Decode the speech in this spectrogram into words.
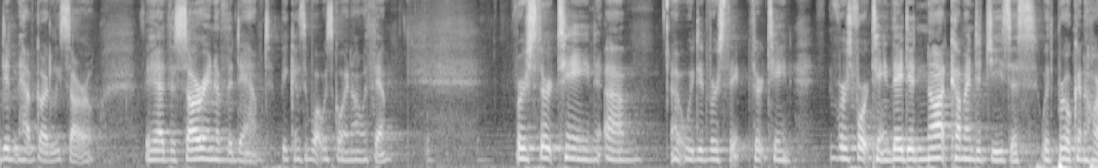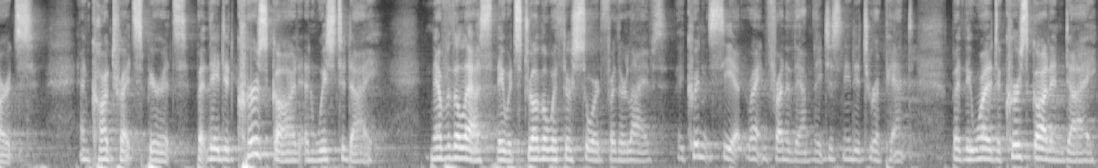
didn't have godly sorrow. They had the sorrowing of the damned because of what was going on with them. Verse 13, um, uh, we did verse 13. Verse 14, they did not come unto Jesus with broken hearts and contrite spirits, but they did curse God and wish to die. Nevertheless, they would struggle with their sword for their lives. They couldn't see it right in front of them. They just needed to repent. But they wanted to curse God and die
